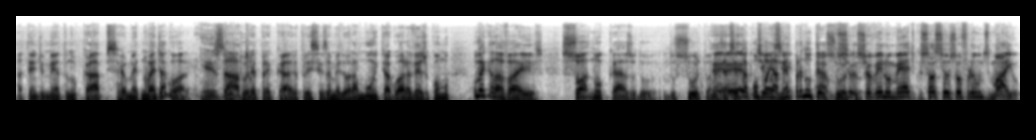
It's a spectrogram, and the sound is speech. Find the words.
atendimento no CAPS realmente não é de agora. Exato. A estrutura é precária, precisa melhorar muito. E agora, veja, como, como é que ela vai só no caso do, do surto? Mas é, é preciso acompanhamento tipo assim, para não ter ah, o surto. O senhor vem no médico só se eu sofrer um desmaio.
